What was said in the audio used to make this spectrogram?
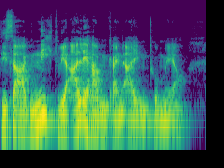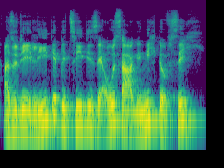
Die sagen nicht, wir alle haben kein Eigentum mehr. Also die Elite bezieht diese Aussage nicht auf sich.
